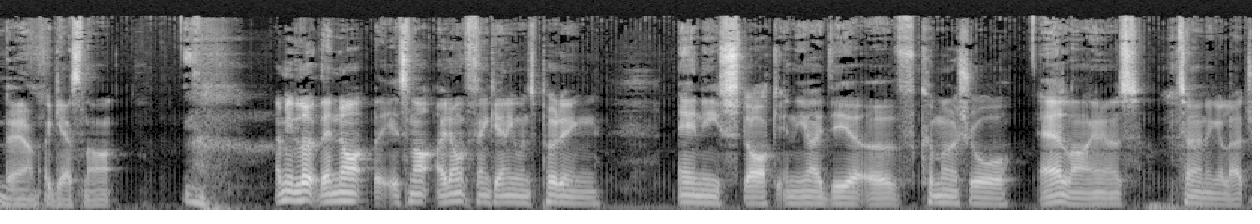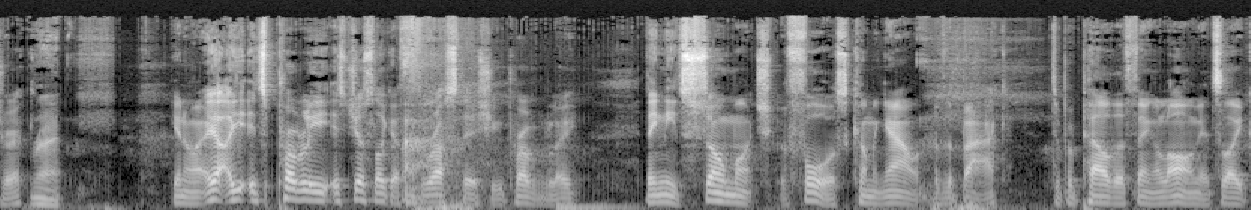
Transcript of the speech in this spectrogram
Damn. I guess not. I mean, look, they're not. It's not. I don't think anyone's putting any stock in the idea of commercial airliners turning electric. Right. You know, it's probably it's just like a thrust issue. Probably they need so much force coming out of the back to propel the thing along. It's like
